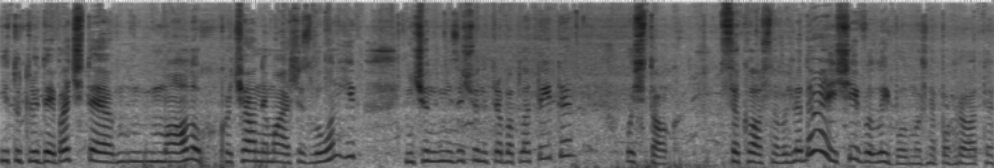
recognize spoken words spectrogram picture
І тут людей, бачите, мало, хоча немає шезлонгів, нічого ні за що не треба платити. Ось так. Все класно виглядає і ще й волейбол можна пограти.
